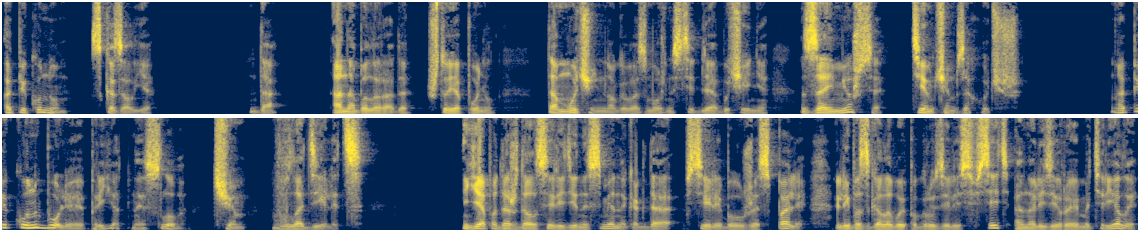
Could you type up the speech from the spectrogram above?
опекуном», — сказал я. «Да». Она была рада, что я понял. Там очень много возможностей для обучения. Займешься тем, чем захочешь. Опекун – более приятное слово, чем владелец. Я подождал середины смены, когда все либо уже спали, либо с головой погрузились в сеть, анализируя материалы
